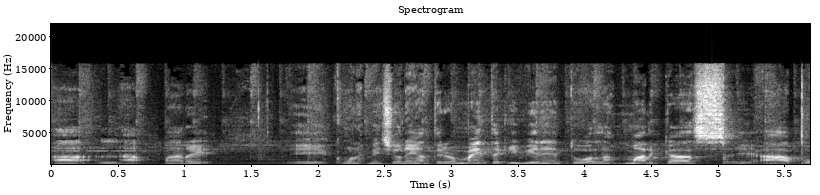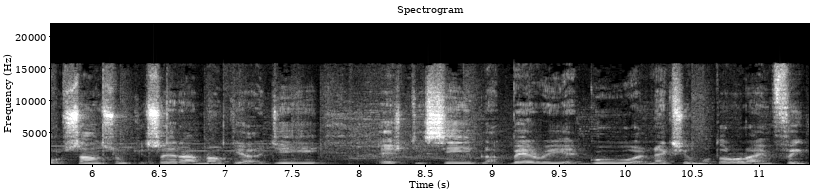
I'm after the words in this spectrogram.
a la pared. como les mencioné anteriormente, aquí vienen todas las marcas: Apple, Samsung, Kyocera, Nokia, LG, HTC, BlackBerry, el Google, el Nexus, Motorola, en fin.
